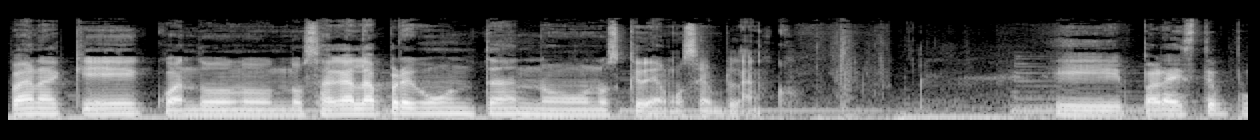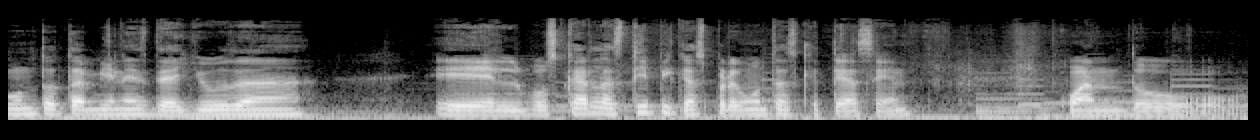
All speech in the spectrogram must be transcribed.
para que cuando nos haga la pregunta no nos quedemos en blanco. Eh, para este punto también es de ayuda el buscar las típicas preguntas que te hacen cuando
